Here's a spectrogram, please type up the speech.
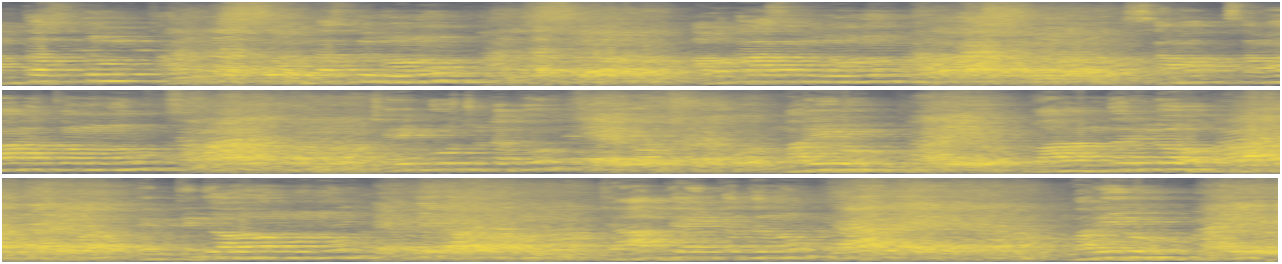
అంతస్తు అంతస్తు అంతస్తులోను అంతస్తులోను. అవకాశంలోను అవకాశంలోను సమ సమానత్వమును సమానత్వము చేకూర్చుటకు చేకూర్చుటకు మరియు మరియు వారందరిలో వారందరిలో వ్యక్తి గౌరవమును వ్యక్తి గౌరవమును జాతి ఐక్యతను జాతీయతను మరియు మరియు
